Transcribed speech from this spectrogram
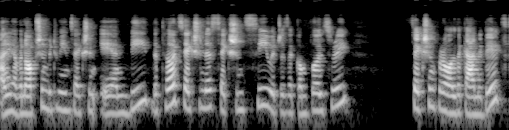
and you have an option between section A and B. The third section is section C which is a compulsory section for all the candidates.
